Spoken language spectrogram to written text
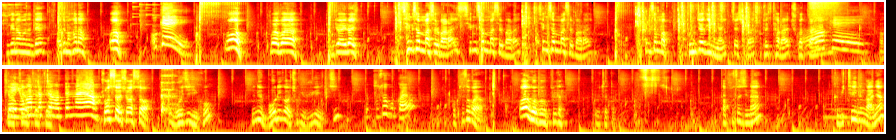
두 개 남았는데 마지막 하나 어! 오케이. 어! 뭐야 뭐야 이리 와 이리 와 생선 맛을 봐라 이 생선 맛을 봐라 이 생선 맛을 봐라 이 생선 맛 본 적 있냐 이 자식아 불타라 죽었다 오케이. 오케이, 제 오케이, 용암 오케이, 작전 어땠나요? 좋았어요 좋았어 이거 뭐지 이거? 얘네 머리가 저기 위에 있지? 이거 부숴볼까요? 어 부숴봐요 아이고 아이고 불다 이거 됐다 다 부서지나요? 그 밑에 있는 거 아니야?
